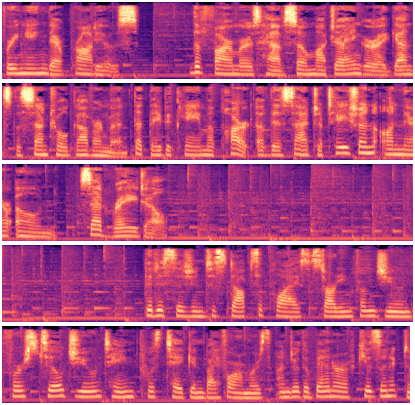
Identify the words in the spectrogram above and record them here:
bringing their produce. The farmers have so much anger against the central government that they became a part of this agitation on their own, said Rajewal. The decision to stop supplies starting from June 1 till June 10 was taken by farmers under the banner of Kisan Ekta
